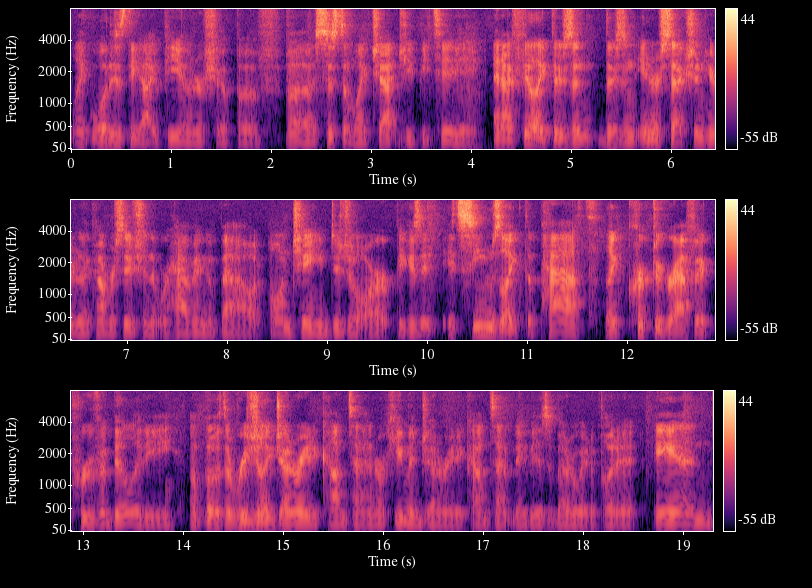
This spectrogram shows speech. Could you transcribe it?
Like, what is the IP ownership of a system like ChatGPT? And I feel like there's an there's an intersection here to the conversation that we're having about on-chain digital art because it, it seems like the path, like cryptographic provability of both originally generated content or human generated content, maybe is a better way to put it, and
